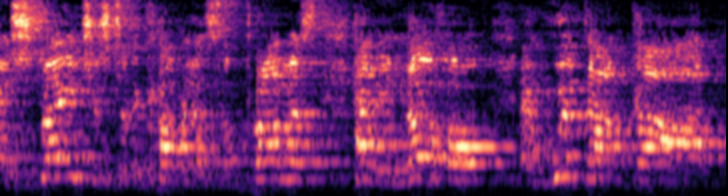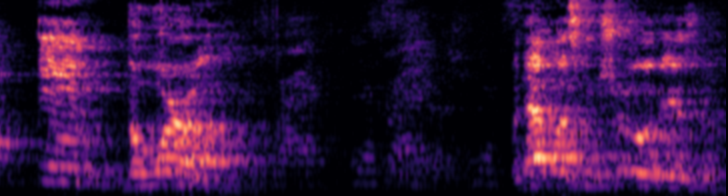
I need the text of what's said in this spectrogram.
and strangers to the covenants of promise, having no hope and without God in the world. But that wasn't true of Israel.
